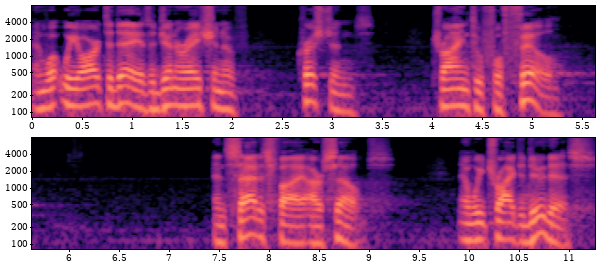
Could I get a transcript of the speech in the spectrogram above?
And what we are today is a generation of Christians trying to fulfill and satisfy ourselves. And we try to do this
